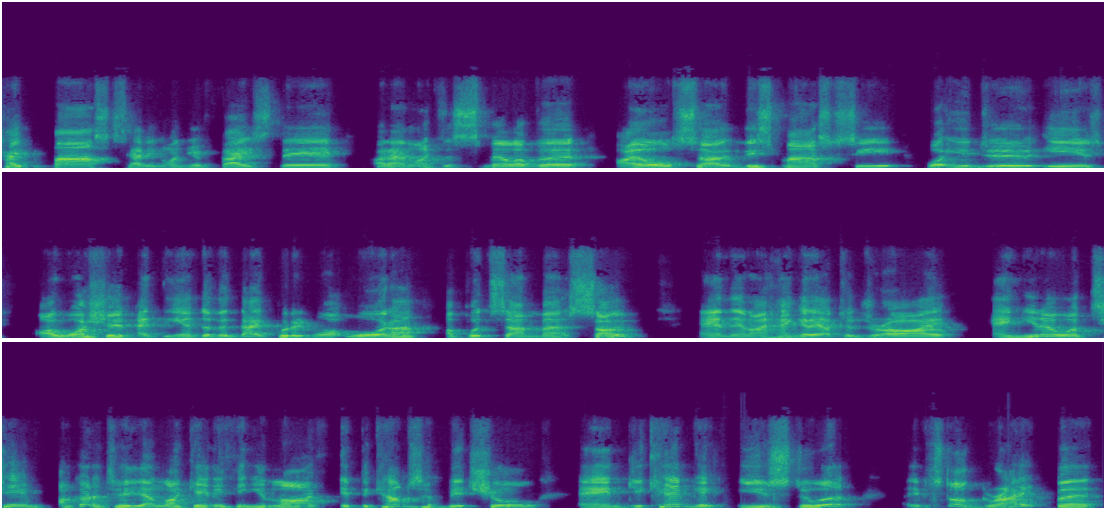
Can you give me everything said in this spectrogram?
paper masks having on your face there. I don't like the smell of it. I also this mask here, what you do is I wash it at the end of the day, put it in hot water. I put some uh, soap, and then I hang it out to dry. And you know what, Tim? I've got to tell you, like anything in life, it becomes habitual, and you can get used to it. It's not great, but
